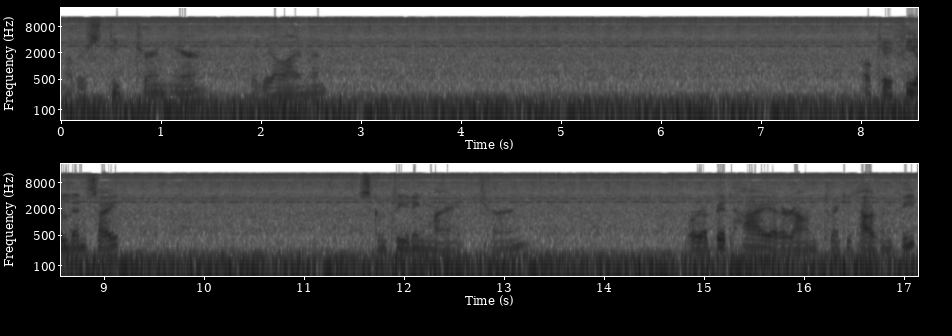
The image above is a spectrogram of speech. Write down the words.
Another steep turn here for the alignment. Okay, field in sight completing my turn. We're a bit high at around 20,000 feet,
